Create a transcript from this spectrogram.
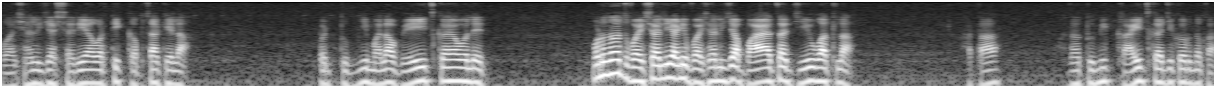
वैशालीच्या शरीरावरती कब्जा केला. पण तुम्ही मला वेळीच कळवलेत. म्हणूनच वैशाली आणि वैशालीच्या बायाचा जीव वाचला. आता आता तुम्ही काहीच काळजी करू नका.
